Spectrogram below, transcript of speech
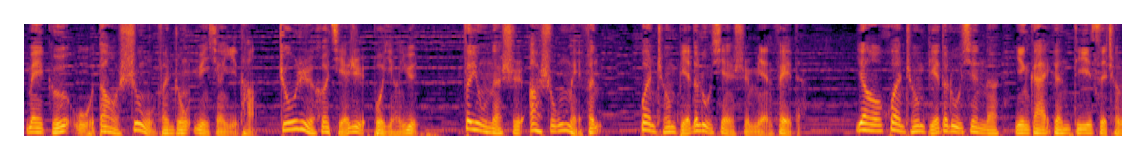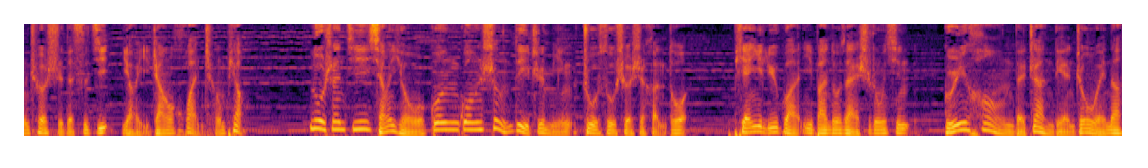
每隔五到十五分钟运行一趟。周日和节日不营运，费用呢是二十五美分，换乘别的路线是免费的。要换乘别的路线呢，应该跟第一次乘车时的司机要一张换乘票。洛杉矶享有观光胜地之名，住宿设施很多，便宜旅馆一般都在市中心。Greenhorn 的站点周围呢，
